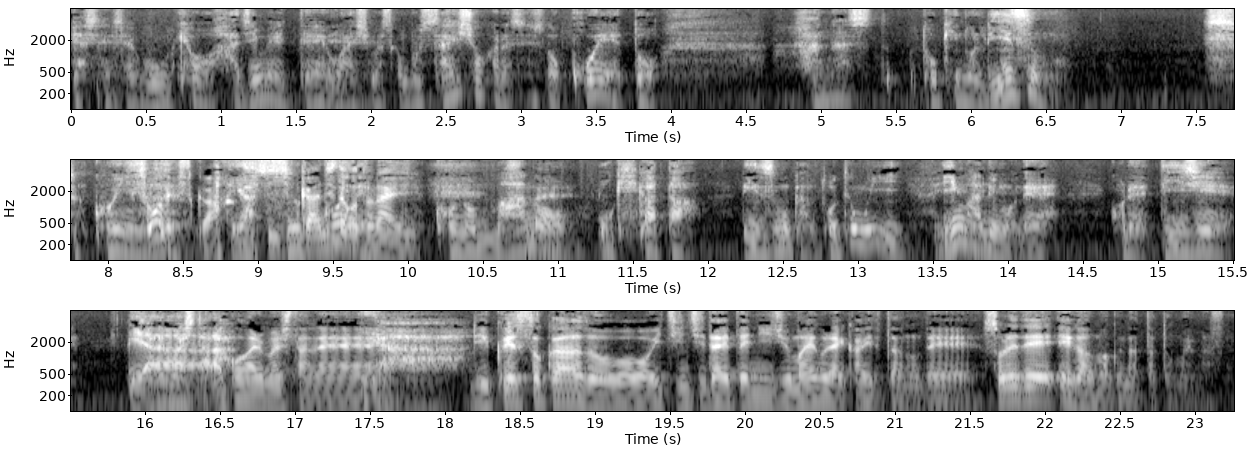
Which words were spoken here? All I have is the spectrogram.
や先生僕今日初めてお会いしますが、僕最初から先生の声と話す時のリズムすごいそうですか？いやすね、感じたことない。この間の置き方、リズム感とてもいい。今でもねこれ DJ いや憧れました？ね。リクエストカードを1日大体20枚ぐらい書いてたのでそれで絵が上手くなったと思いますね。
